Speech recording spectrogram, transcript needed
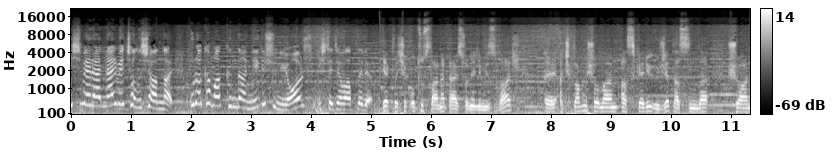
işverenler ve çalışanlar bu rakam hakkında ne düşünüyor? İşte cevapları. Yaklaşık 30 tane personelimiz var. Ee, açıklanmış olan asgari ücret aslında şu an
